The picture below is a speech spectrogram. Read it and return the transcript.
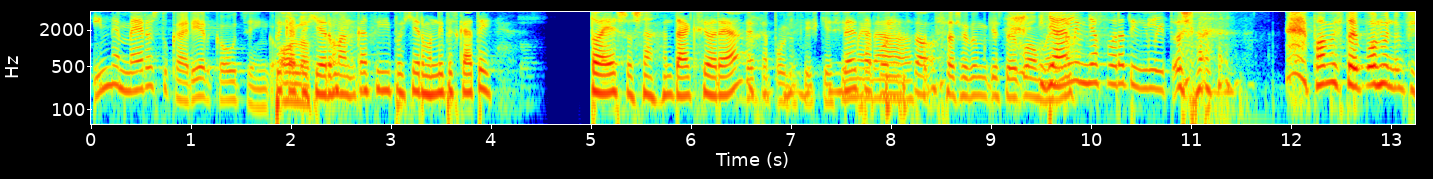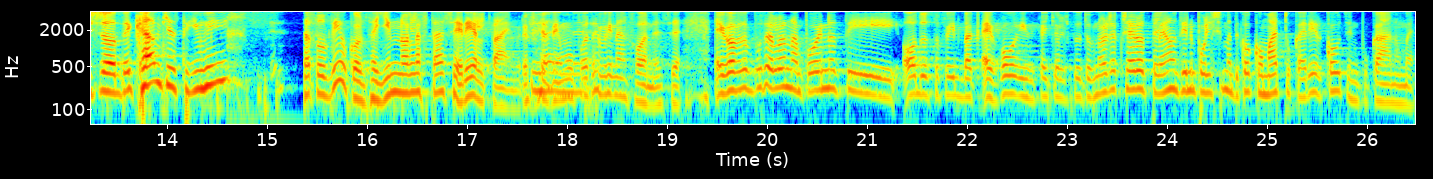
Είναι μέρος του career coaching. Είπε όλο κάτι ο αυτό. Χέρμαν, κάτι είπε ο Χέρμαν. Είπες κάτι; Το έσωσα. Εντάξει, ωραία. Δεν θα απολυθείς και Δεν θα σήμερα. απολυθώ. θα, θα σε δούμε και στο επόμενο. Για άλλη μια φορά τη γλίτωσα. Πάμε στο επόμενο επεισόδιο. Κάποια στιγμή. Θα το δει ο κόσμος, θα γίνουν όλα αυτά σε real time, ρε παιδί Ναι, μου, ναι. οπότε μην αγχώνεσαι. Εγώ αυτό που θέλω να πω είναι ότι όντως το feedback, εγώ ειδικά και όλους που δεν το γνώριζα, ξέρω ότι πλέον ότι είναι πολύ σημαντικό κομμάτι του career coaching που κάνουμε.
